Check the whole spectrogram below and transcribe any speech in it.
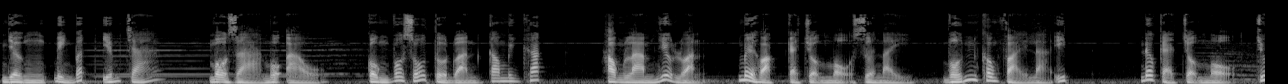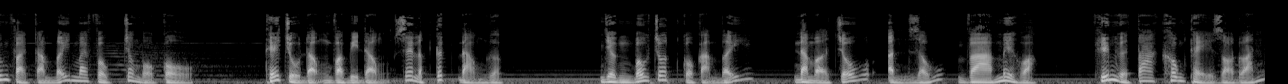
nhưng bình bất yếm trá, mộ giả mộ ảo cùng vô số thủ đoạn cao minh khác, hòng làm nhiễu loạn, mê hoặc kẻ trộm mộ xưa này vốn không phải là ít. Nếu kẻ trộm mộ chúng phải cảm bẫy mai phục trong mộ cổ, thế chủ động và bị động sẽ lập tức đảo ngược. Nhưng bấu chốt của cảm bẫy nằm ở chỗ ẩn giấu và mê hoặc, khiến người ta không thể dò đoán.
